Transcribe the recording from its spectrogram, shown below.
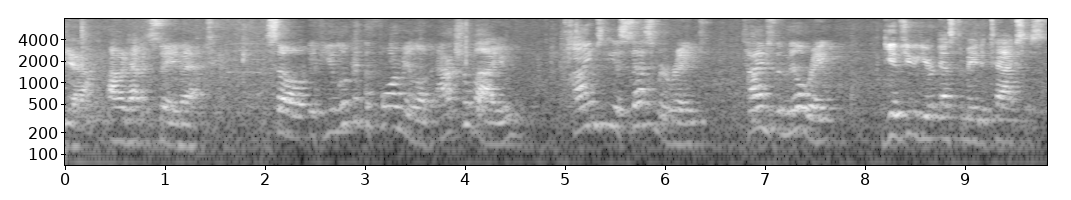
Yeah, I would have to say that. So if you look at the formula of actual value times the assessment rate times the mill rate gives you your estimated taxes.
